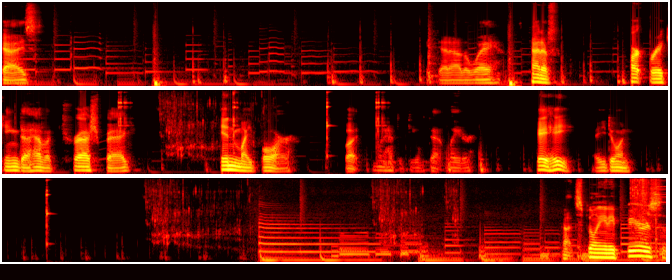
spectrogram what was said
Guys. Get that out of the way. It's kind of heartbreaking to have a trash bag in my bar, but I'm gonna have to deal with that later. Hey, hey, how you doing? Not spilling any beers, so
